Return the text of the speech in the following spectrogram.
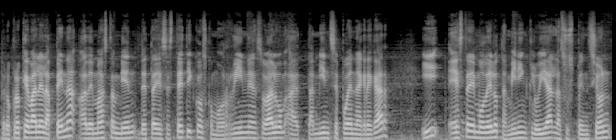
Pero creo que vale la pena. Además también detalles estéticos como rines o algo ah, también se pueden agregar. Y este modelo también incluía la suspensión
